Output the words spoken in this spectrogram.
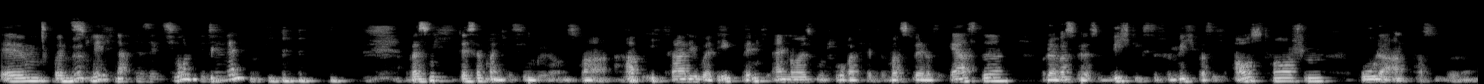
Ähm, Und und wirklich nach der Sektion bitte wenden. was mich deshalb mal interessieren würde, und zwar habe ich gerade überlegt, wenn ich ein neues Motorrad hätte, was wäre das erste oder was wäre das Wichtigste für mich, was ich austauschen oder anpassen würde?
